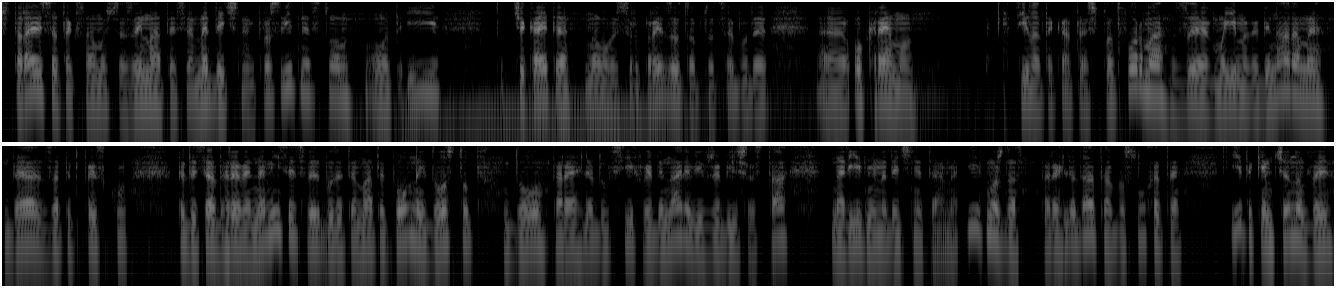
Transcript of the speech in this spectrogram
Стараюся так само що займатися медичним просвітництвом. От і чекайте нового сюрпризу. Тобто, це буде е, окремо ціла така теж платформа з моїми вебінарами, де за підписку 50 гривень на місяць ви будете мати повний доступ до перегляду всіх вебінарів і вже більше 100 на різні медичні теми. Їх можна переглядати або слухати, і таким чином ви,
